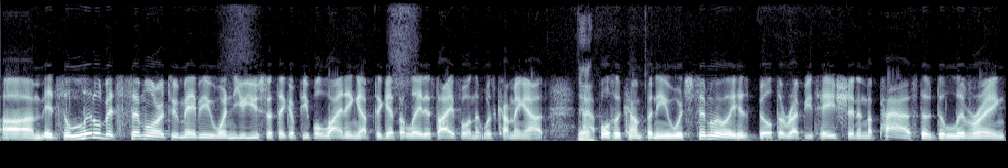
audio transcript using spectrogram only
Um, it's a little bit similar to maybe when you used to think of people lining up to get the latest iPhone that was coming out. Yeah. Apple's a company which similarly has built a reputation in the past of delivering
